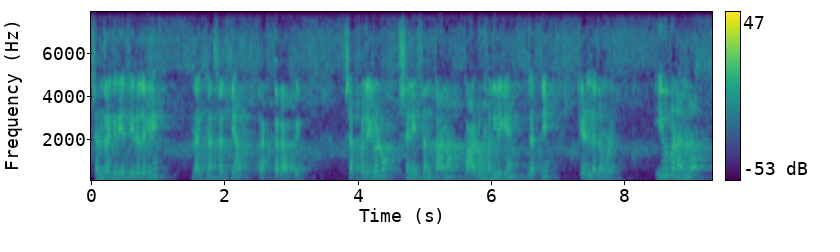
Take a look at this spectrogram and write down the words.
ಚಂದ್ರಗಿರಿಯ ತೀರದಲ್ಲಿ ನಗ್ನ ಸತ್ಯ, ರಕ್ತರಾತ್ರಿ. ಚಪ್ಪಲಿಗಳು, ಶನಿ ಸಂತಾನ, ಕಾಡು ಮಲ್ಲಿಗೆ, ಗತಿ, ಕೆಂಡದ ಮಳೆ. ಇವುಗಳನ್ನು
